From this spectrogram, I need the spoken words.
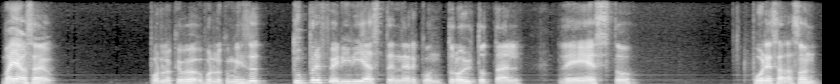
vaya, o sea, por lo que veo, por lo que me dijiste, tú preferirías tener control total de esto por esa razón?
